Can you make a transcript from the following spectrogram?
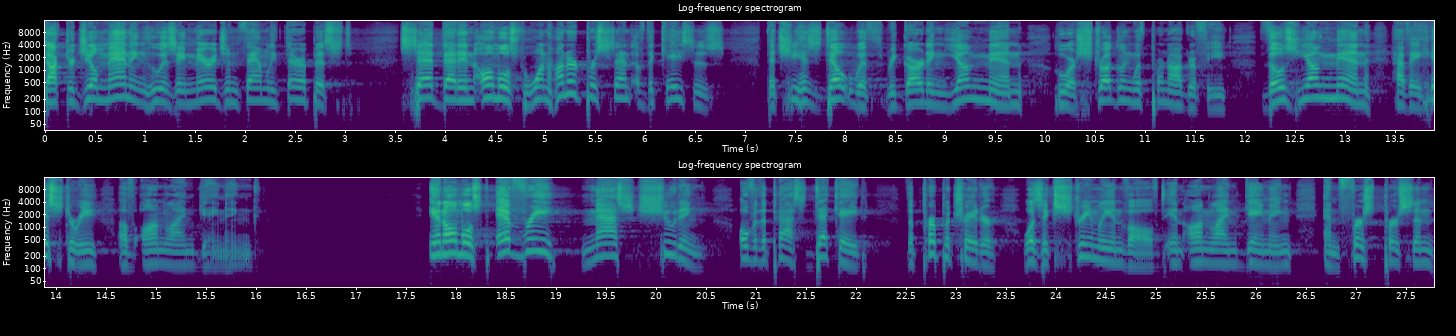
Dr. Jill Manning, who is a marriage and family therapist, said that in almost 100% of the cases that she has dealt with regarding young men who are struggling with pornography, those young men have a history of online gaming. In almost every mass shooting over the past decade, the perpetrator was extremely involved in online gaming and first person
